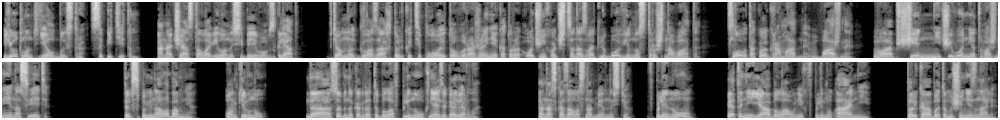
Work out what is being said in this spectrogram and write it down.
Ютланд ел быстро, с аппетитом. Она часто ловила на себе его взгляд. В темных глазах только тепло и то выражение, которое очень хочется назвать любовью, но страшновато. Слово такое громадное, важное. Вообще ничего нет важнее на свете. «Ты вспоминал обо мне?» Он кивнул. «Да, особенно когда ты была в плену у князя Гаверла». Она сказала с надменностью. «В плену? Это не я была у них в плену, а они. Только об этом еще не знали».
